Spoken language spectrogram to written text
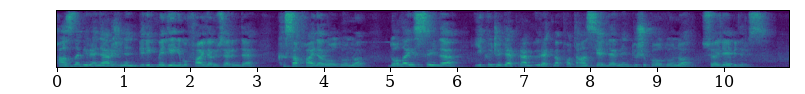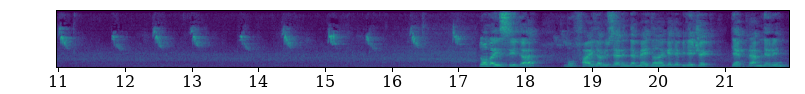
fazla bir enerjinin birikmediğini bu faylar üzerinde, kısa faylar olduğunu, dolayısıyla yıkıcı deprem üretme potansiyellerinin düşük olduğunu söyleyebiliriz. Dolayısıyla bu faylar üzerinde meydana gelebilecek depremlerin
